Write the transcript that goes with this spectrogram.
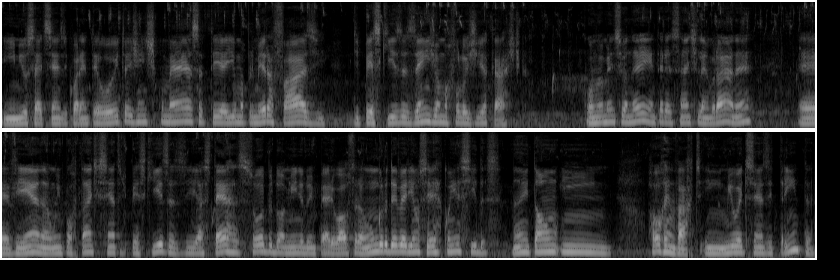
em 1748, a gente começa a ter aí uma primeira fase de pesquisas em geomorfologia kárstica. Como eu mencionei, é interessante lembrar, né? É, Viena, um importante centro de pesquisas, e as terras sob o domínio do Império Austro-Húngaro deveriam ser conhecidas. Né? Então, em Hohenwart, em 1830,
